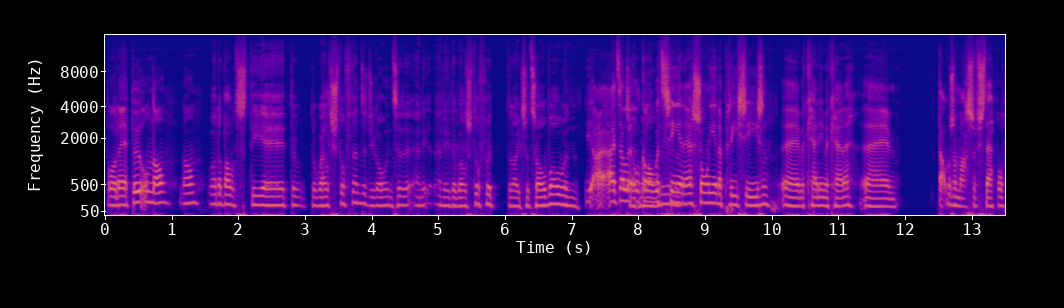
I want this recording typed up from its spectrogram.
But uh, Bootle, no, no. What about the uh, the, the Welsh stuff then? Did you go into the, any any of the Welsh stuff with the likes of Tobo and Yeah, I, I had a little Ted go with Maloney TNS only in a pre-season uh, with Kenny McKenna. Um, that was a massive step up.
